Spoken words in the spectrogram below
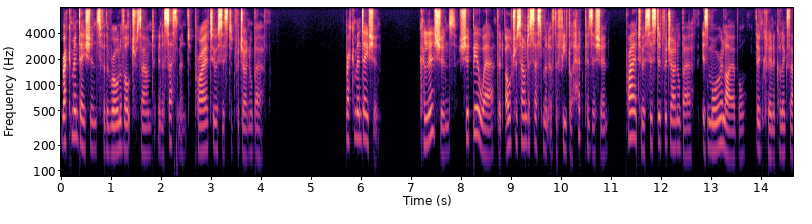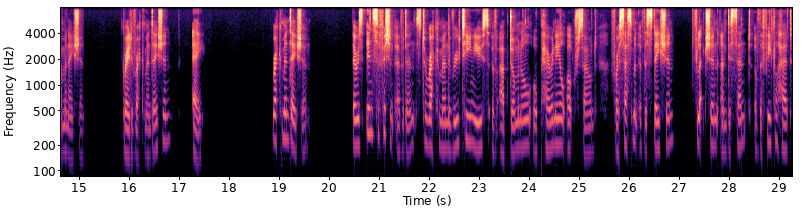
Recommendations for the role of ultrasound in assessment prior to assisted vaginal birth. Recommendation Clinicians should be aware that ultrasound assessment of the fetal head position prior to assisted vaginal birth is more reliable than clinical examination. Grade of recommendation A. Recommendation There is insufficient evidence to recommend the routine use of abdominal or perineal ultrasound for assessment of the station, flexion, and descent of the fetal head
